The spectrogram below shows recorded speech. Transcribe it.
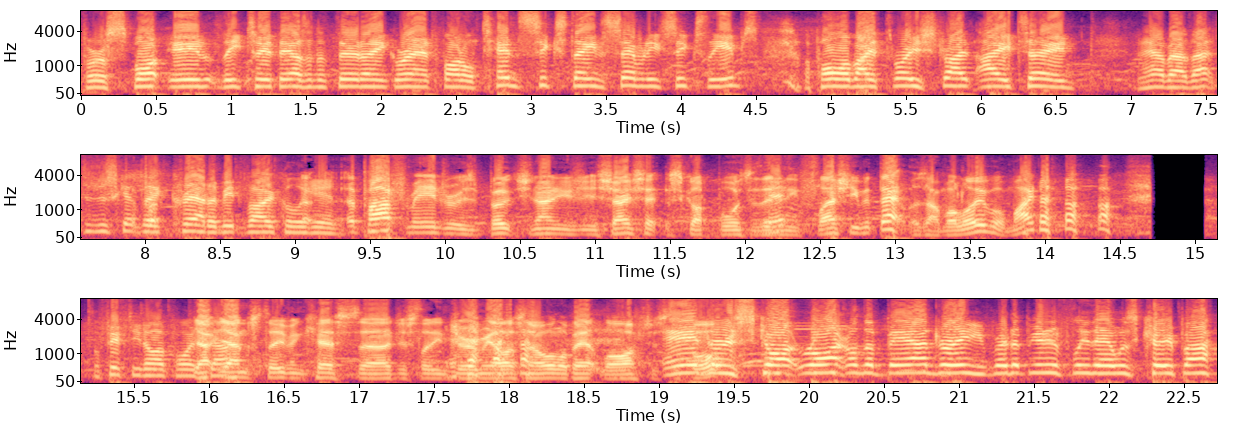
for a spot in the 2013 Grand Final. 10 16 76 the Imps. Apollo Bay 3 straight 18. And how about that to just get the crowd a bit vocal again? Apart from Andrew's boots, you don't usually associate the Scott boys with Yeah. anything flashy, but that was unbelievable, mate. For 59 points. young, up. young Stephen Kess uh, just letting Jeremy Ellis know all about life. Just Andrew before. Scott right on the boundary. Read it beautifully there was Cooper.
